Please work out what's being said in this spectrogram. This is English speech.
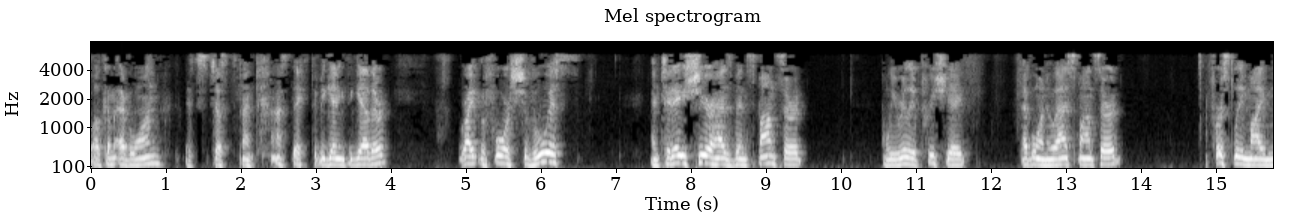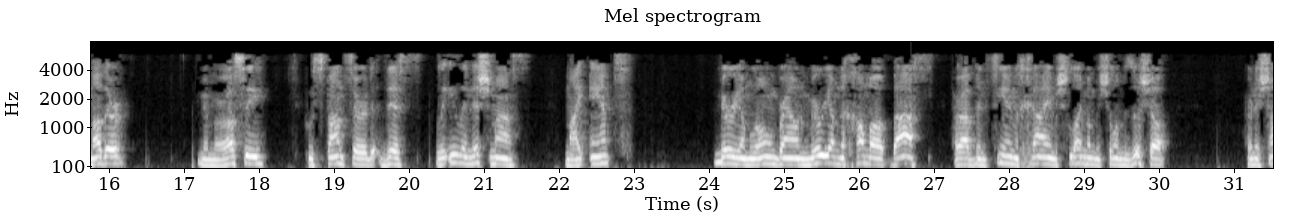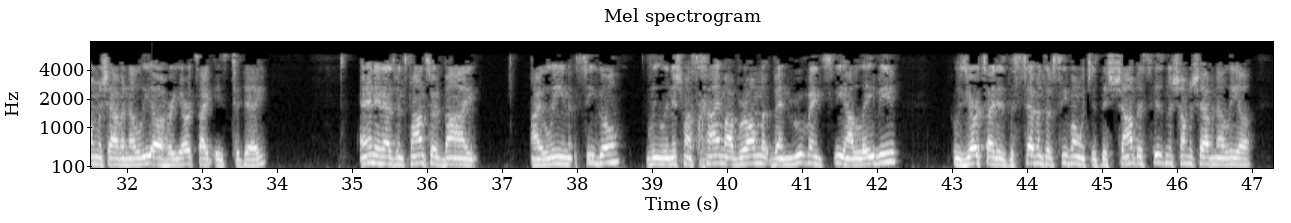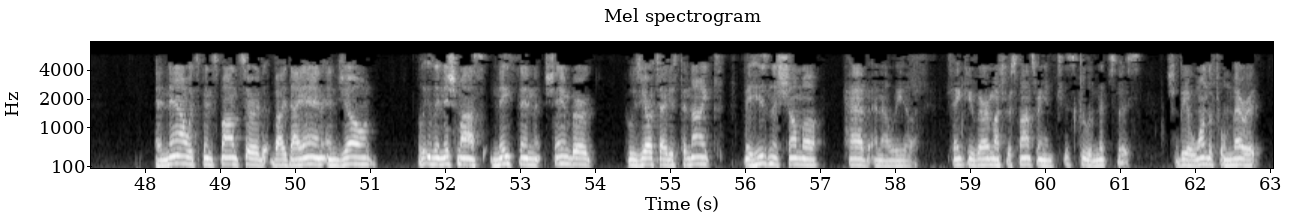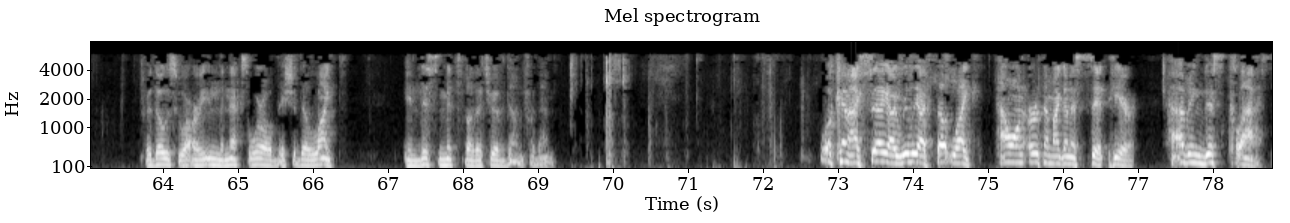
Welcome everyone. It's just fantastic to be getting together right before Shavuos. And today's shir has been sponsored and we really appreciate everyone who has sponsored. Firstly, my mother, Mimarossi, who sponsored this Leila Nishmas, my aunt, Miriam Lone Brown, Miriam Nechama Bas, Harav Ben Zion Chaim Shloima Mishulam Zusha. Her Neshama Shavan Aliyah, her yahrzeit is today. And it has been sponsored by Eileen Siegel, Lila Nishmas Chaim Avram Ben Ruven Tzvi Halevi, whose yahrzeit is the 7th of Sivan, which is the Shabbos, his Neshama Shavan Aliyah. And now it's been sponsored by Diane and Joan, Lila Nishmas Nathan Schoenberg, whose yahrzeit is tonight. May his neshama have an aliyah. Thank you very much for sponsoring and Tizkula Mitzvahs. Should be a wonderful merit for those who are in the next world. They should delight in this mitzvah that you have done for them. What can I say? I really, I felt like, how on earth am I going to sit here having this class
